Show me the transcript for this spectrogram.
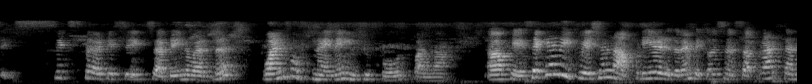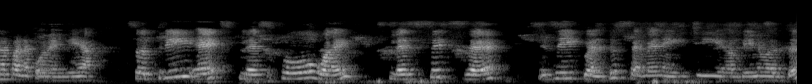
six six thirty six அப்படின்னு வருது. ஒன் ஃபிஃப்டி நைனை இன்ட்டு ஃபோர் பண்ணலாம். ஓகே செகண்ட் ஈக்குவேஷன் நான் அப்படியே எழுதுறேன் பிகாஸ் நான் சப்ராக்ட் தானே பண்ண போறேன் இல்லையா? So three X plus four Y plus six Z is equal to seven eighty அப்படின்னு வருது.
